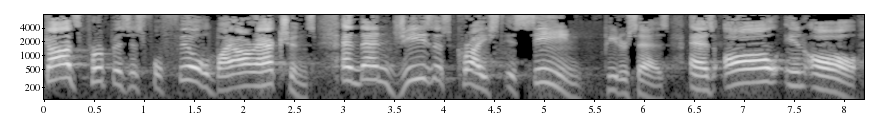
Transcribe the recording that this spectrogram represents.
God's purpose is fulfilled by our actions. And then Jesus Christ is seen, Peter says, as all in all.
